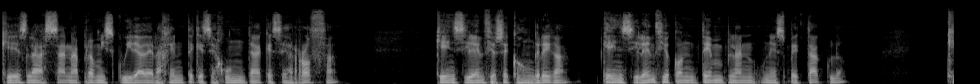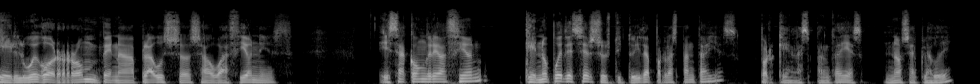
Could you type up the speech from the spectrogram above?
que es la sana promiscuidad de la gente que se junta, que se roza, que en silencio se congrega, que en silencio contemplan un espectáculo, que luego rompen a aplausos, a ovaciones, esa congregación que no puede ser sustituida por las pantallas, porque en las pantallas no se aplaude,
